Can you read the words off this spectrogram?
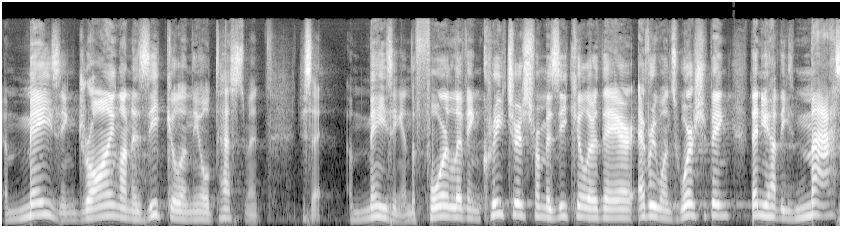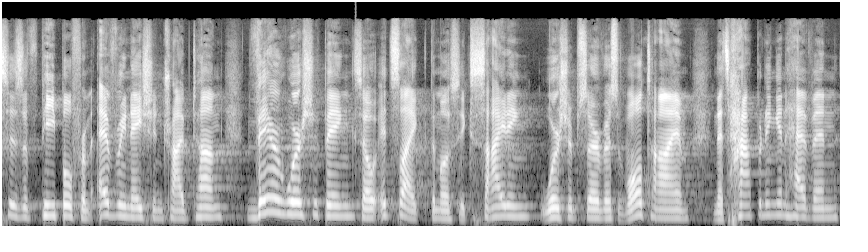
amazing, drawing on Ezekiel in the Old Testament. Just amazing. And the four living creatures from Ezekiel are there. Everyone's worshiping. Then you have these masses of people from every nation, tribe, tongue. They're worshiping. So it's like the most exciting worship service of all time. And it's happening in heaven.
